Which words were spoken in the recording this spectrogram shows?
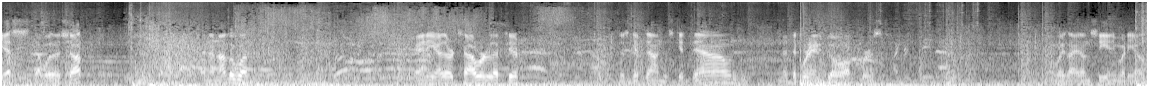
Yes, that was a shot. And another one. Any other tower left here? Just get down, just get down. Let the grenade go off first. Anyways, I don't see anybody else.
